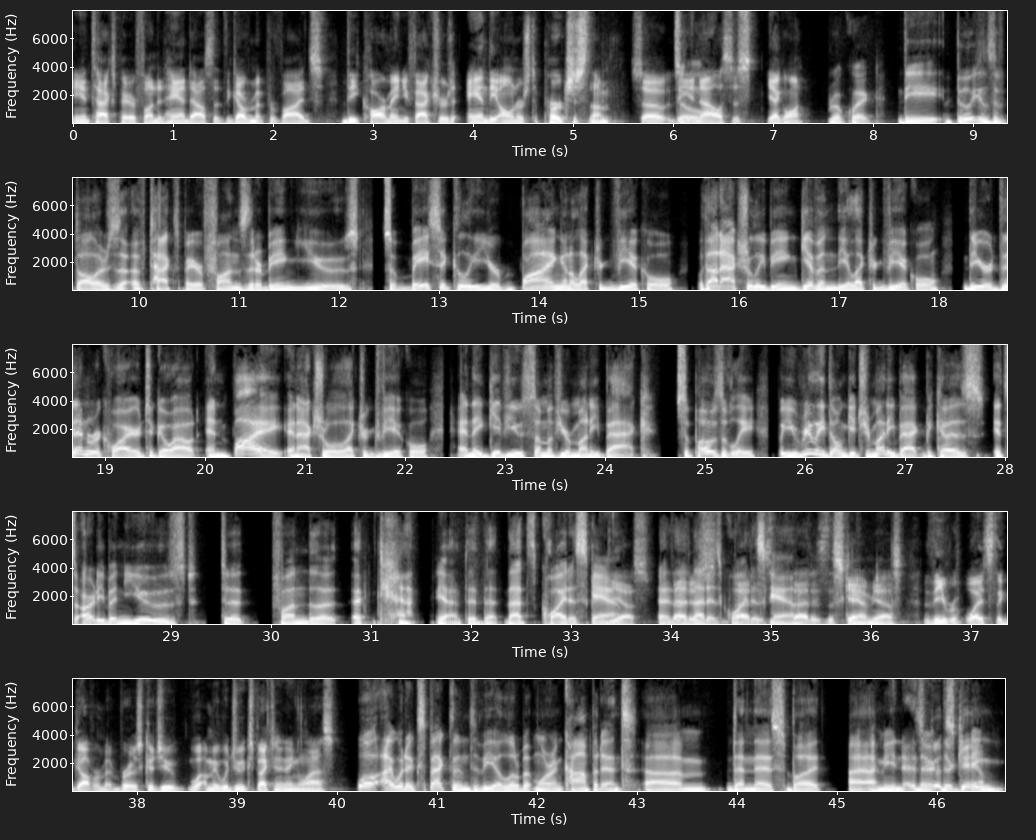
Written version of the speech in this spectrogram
in taxpayer funded handouts that the government provides the car manufacturers and the owners to purchase them. So the So- analysis, yeah, go on. Real quick. The billions of dollars of taxpayer funds that are being used. So basically you're buying an electric vehicle without actually being given the electric vehicle. You're then required to go out and buy an actual electric vehicle and they give you some of your money back supposedly. But you really don't get your money back because it's already been used to fund the yeah that, that, that's quite a scam Yes, That- that- that is quite that a is- scam. That is the scam. Yes, the well, it's the government, Bruce. Could you? I mean, would you expect anything less? Well, I would expect them to be a little bit more incompetent um, than this, but I, I mean, a they're they're scam. getting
